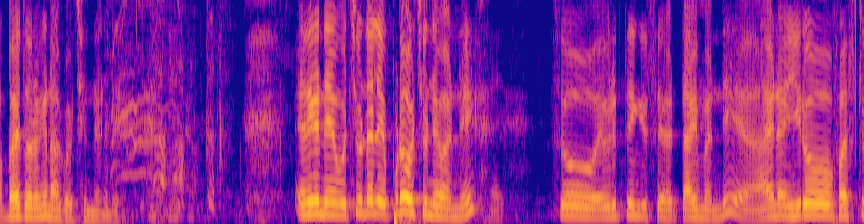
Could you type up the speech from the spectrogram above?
అబ్బాయి దూరంగా నాకు వచ్చిందండి. ఎందుకంటే నేను వచ్చి ఉండాలి ఎప్పుడో వచ్చి ఉండేవాడిని. సో ఎవ్రీథింగ్ ఇస్ టైం అండి. ఆయన హీరో ఫస్ట్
